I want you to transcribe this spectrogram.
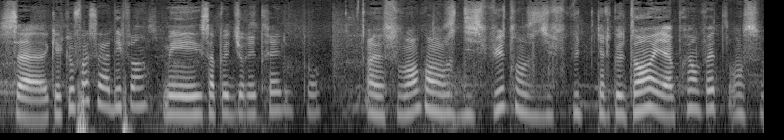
ça, quelquefois, ça a des fins, mais ça peut durer très longtemps. Euh, souvent, quand on se dispute, on se dispute quelque temps et après, en fait, on se,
